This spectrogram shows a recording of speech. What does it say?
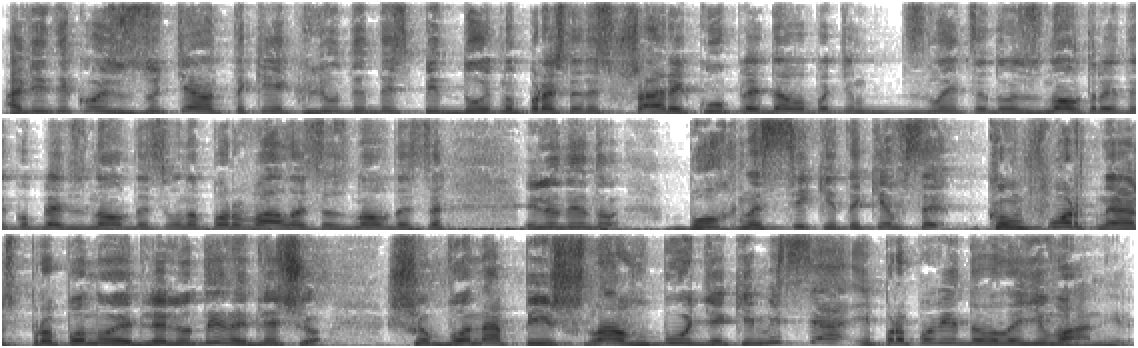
А від якогось взуття таке, як люди десь підуть, ну прачте, десь в шарі куплять, да, потім злиться, думають, знов треба йти куплять, знов десь воно порвалося, знов десь. І людина думає, Бог настільки таке все комфортне аж пропонує для людини. Для чого? Щоб вона пішла в будь-які місця і проповідувала Євангелію.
